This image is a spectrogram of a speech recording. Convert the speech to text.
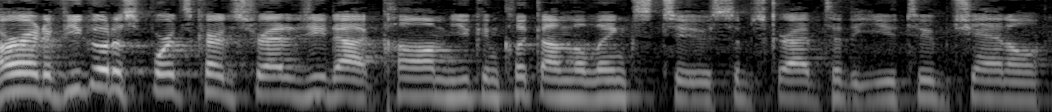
All right, if you go to sportscardstrategy.com, you can click on the links to subscribe to the YouTube channel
